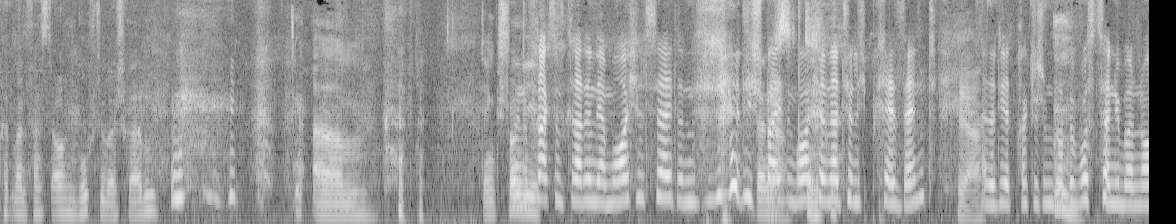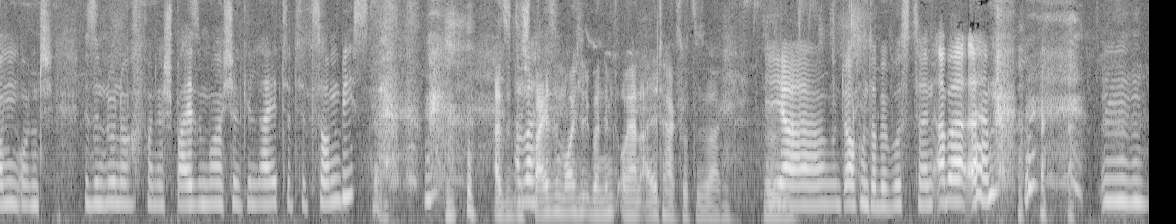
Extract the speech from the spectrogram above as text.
könnte man fast auch ein Buch drüber schreiben. ähm, denke schon, Wenn du die, fragst uns gerade in der Morchelzeit, dann ist die Dann- Speise Morchel natürlich präsent. Ja. Also die hat praktisch unser Bewusstsein übernommen und wir sind nur noch von der Speisemorchel geleitete Zombies. Also die aber- Speisemorchel übernimmt euren Alltag sozusagen. Hm. Ja, und auch unser Bewusstsein. Aber ähm, mm,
